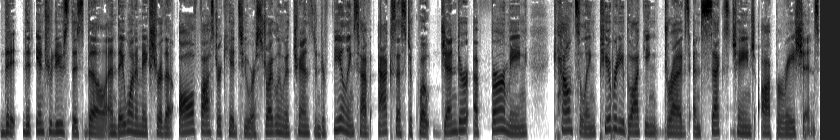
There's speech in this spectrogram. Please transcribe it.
that, that introduced this bill. And they want to make sure that all foster kids who are struggling with transgender feelings have access to quote, gender affirming counseling, puberty blocking drugs, and sex change operations.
